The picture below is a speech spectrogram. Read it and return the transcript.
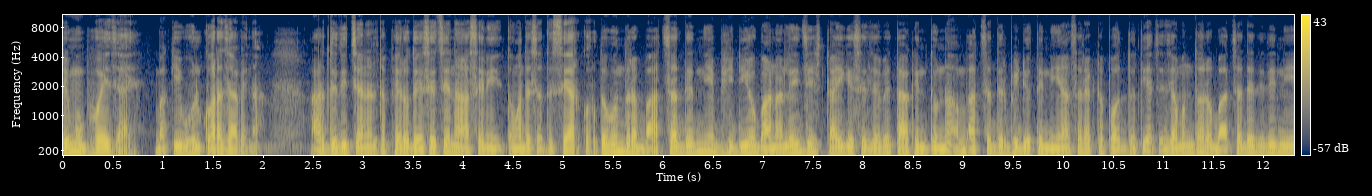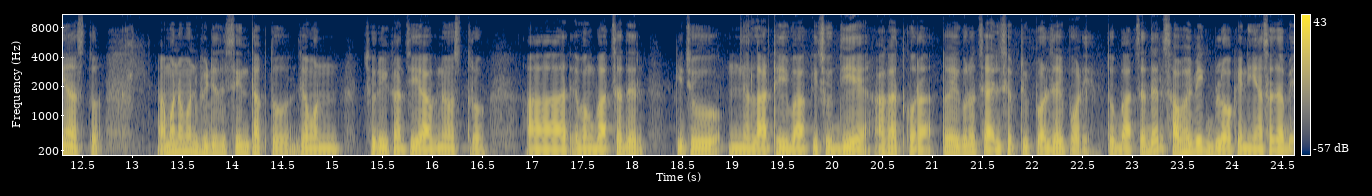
রিমুভ হয়ে যায় বা কি ভুল করা যাবে না? আর দিদি চ্যানেলটা ফেরত এসেছে না আসেনি, তোমাদের সাথে শেয়ার করো তো বন্ধুরা, বাচ্চাদের নিয়ে ভিডিও বানালেই যে স্ট্রাইক এসে যাবে তা কিন্তু না। বাচ্চাদের ভিডিওতে নিয়ে আসার একটা পদ্ধতি আছে। যেমন ধরো, বাচ্চাদের দিদি নিয়ে আসতো, এমন এমন ভিডিওতে সিন থাকতো, যেমন ছুরি, কাঁচি, আগ্নেয়াস্ত্র, আর এবং বাচ্চাদের কিছু লাঠি বা কিছু দিয়ে আঘাত করা, তো এগুলো চাইল্ড সেফটির পর্যায়ে পড়ে। তো বাচ্চাদের স্বাভাবিক ব্লকে নিয়ে আসা যাবে।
